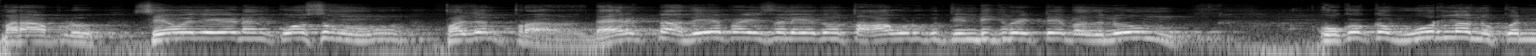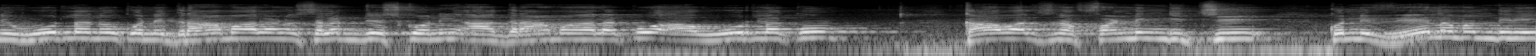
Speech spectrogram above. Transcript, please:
మరి అప్పుడు సేవ చేయడం కోసం ప్రజలు ప్ర- డైరెక్ట్ అదే పైసలు ఏదో తాగుడుకు తిండికి పెట్టే బదులు ఒక్కొక్క ఊర్లను కొన్ని ఊర్లను కొన్ని గ్రామాలను సెలెక్ట్ చేసుకొని ఆ గ్రామాలకు ఆ ఊర్లకు కావాల్సిన ఫండింగ్ ఇచ్చి కొన్ని వేల మందిని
